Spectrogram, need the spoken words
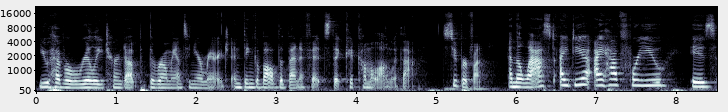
you have really turned up the romance in your marriage and think of all the benefits that could come along with that. Super fun. And the last idea I have for you is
